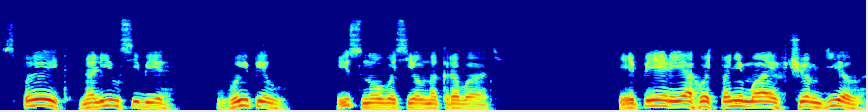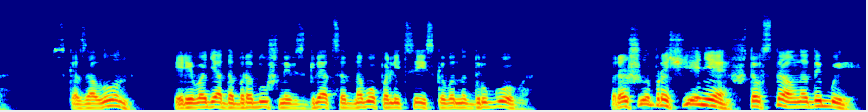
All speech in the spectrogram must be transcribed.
Спейд налил себе, выпил и снова сел на кровать. «Теперь я хоть понимаю, в чем дело», — сказал он, переводя добродушный взгляд с одного полицейского на другого. «Прошу прощения, что встал на дыбы,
